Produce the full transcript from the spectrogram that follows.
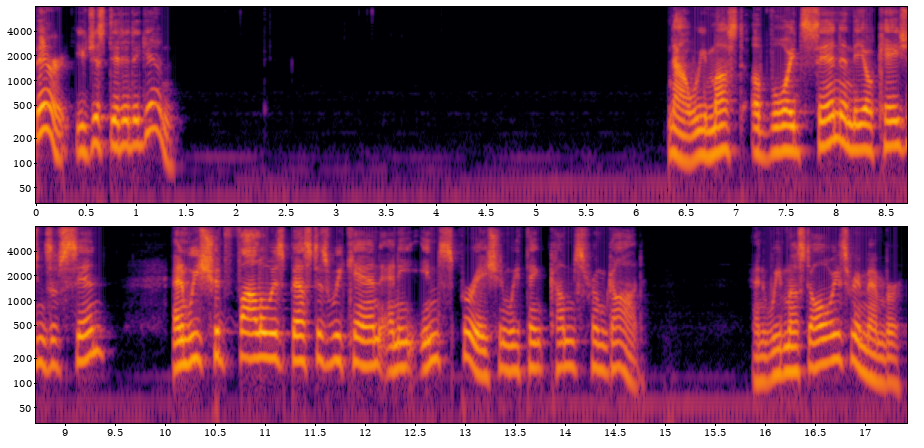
There, you just did it again. Now, we must avoid sin and the occasions of sin, and we should follow as best as we can any inspiration we think comes from God. And we must always remember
